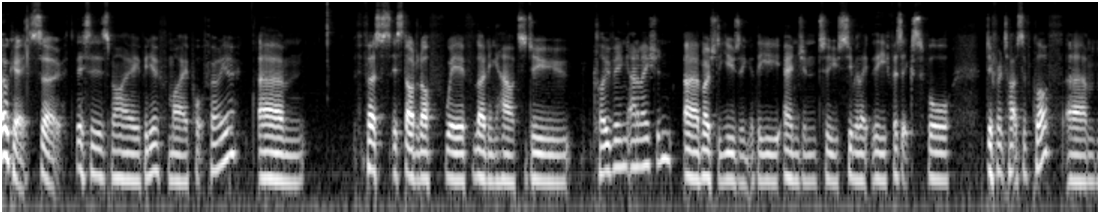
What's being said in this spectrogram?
Okay, so this is my video for my portfolio. Um, first, it started off with learning how to do clothing animation, uh, mostly using the engine to simulate the physics for different types of cloth. Um,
